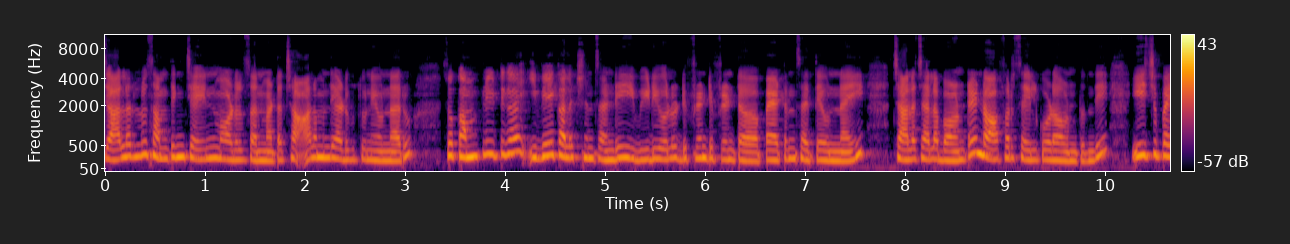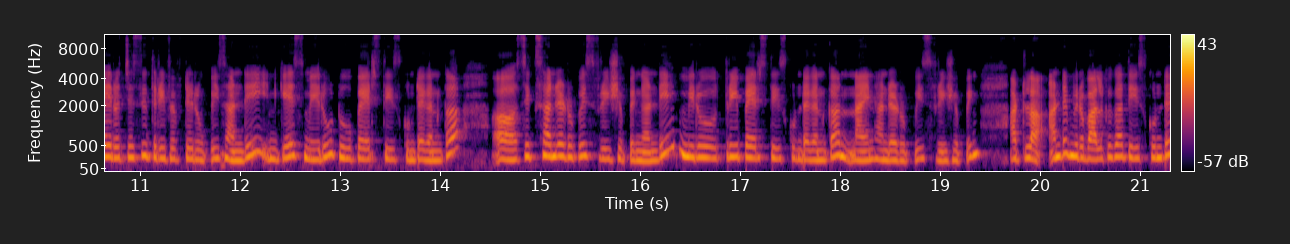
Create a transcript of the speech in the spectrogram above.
జాలర్లు సంథింగ్ చైన్ మోడల్స్ అనమాట చాలామంది అడుగుతూనే ఉన్నారు. సో కంప్లీట్గా ఇవే కలెక్షన్స్ అండి ఈ వీడియోలో. డిఫరెంట్ డిఫరెంట్ ప్యాటర్న్స్ అయితే ఉన్నాయి. చాలా చాలా బాగుంటాయి. అండ్ ఆఫర్ సేల్ కూడా ఉంటుంది. ఈచ్ పైర్ వచ్చేసి త్రీ ఫిఫ్టీ రూపీస్ అండి. ఇన్ కేస్ మీరు టూ పైర్స్ తీసుకుంటే కనుక six hundred rupees free shipping అండి. మీరు త్రీ పేర్స్ తీసుకుంటే కనుక nine hundred rupees free shipping అట్లా అంటే మీరు బల్క్గా తీసుకుంటే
